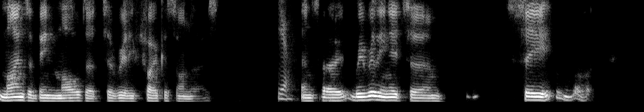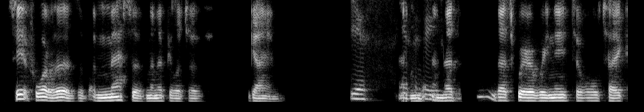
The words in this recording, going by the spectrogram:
minds have been molded to really focus on those. Yeah. And so we really need to um, see see it for what it is a, massive manipulative game. Yes, yes, and, indeed. And that's that's where we need to all take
